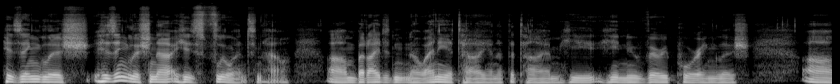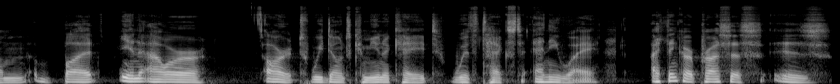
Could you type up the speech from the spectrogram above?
his English his English now he's fluent now, um, but I didn't know any Italian at the time. He he knew very poor English, um, but in our art we don't communicate with text anyway. I think our process is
